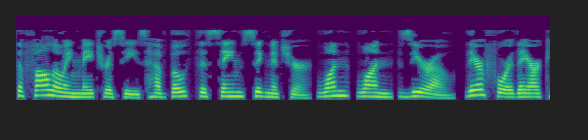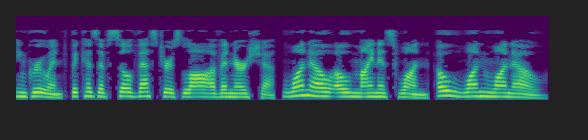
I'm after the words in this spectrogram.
The following matrices have both the same signature 1, 1, 0, therefore they are congruent because of Sylvester's law of inertia, 100-1, 0110.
